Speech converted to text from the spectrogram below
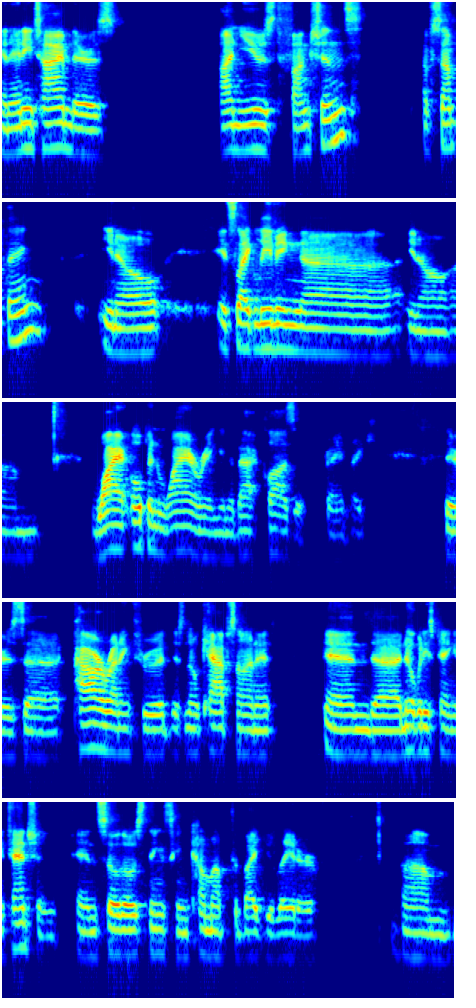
And anytime there's unused functions of something, you know, it's like leaving, uh, you know, um, wire open wiring in the back closet, right? Like there's uh, power running through it. There's no caps on it, and uh, nobody's paying attention. And so those things can come up to bite you later. Um,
